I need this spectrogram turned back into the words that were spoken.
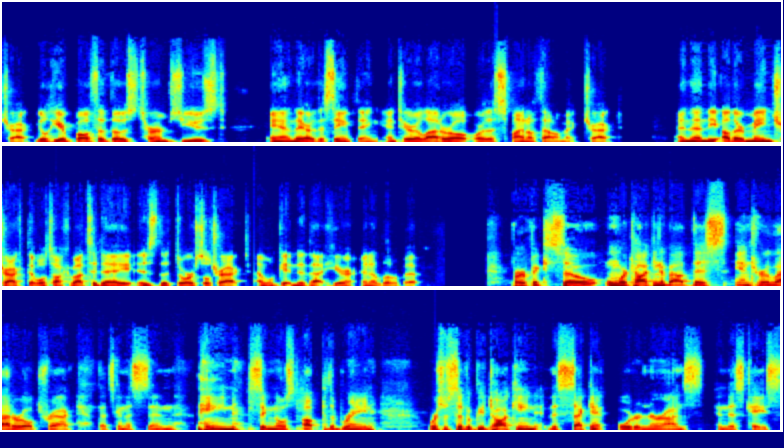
track. You'll hear both of those terms used, and they are the same thing anterolateral or the spinothalamic tract. And then the other main tract that we'll talk about today is the dorsal tract, and we'll get into that here in a little bit. Perfect. So, when we're talking about this anterolateral tract that's going to send pain signals up to the brain, we're specifically talking the second order neurons in this case.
